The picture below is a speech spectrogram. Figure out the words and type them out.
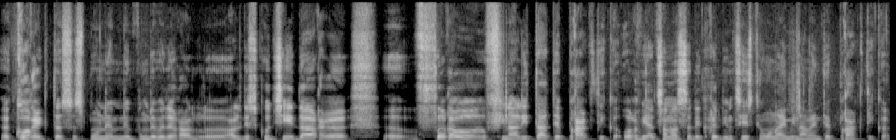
necorectă, să spunem, din punct de vedere al, al discuției, dar uh, fără o finalitate practică practică. Ori viața noastră de credință este una eminamente practică.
